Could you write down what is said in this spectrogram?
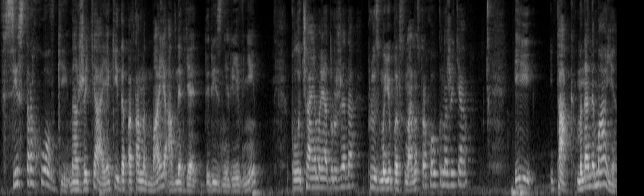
Всі страховки на життя, які департамент має, а в них є різні рівні, получає моя дружина, плюс мою персональну страховку на життя. І так, мене немає,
